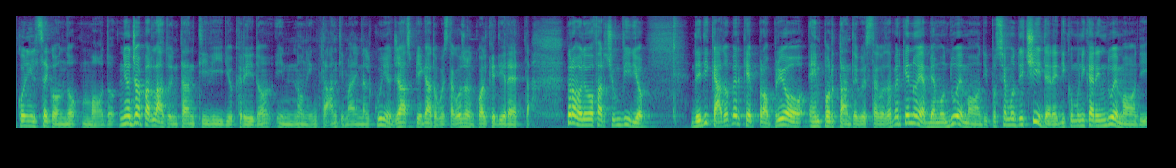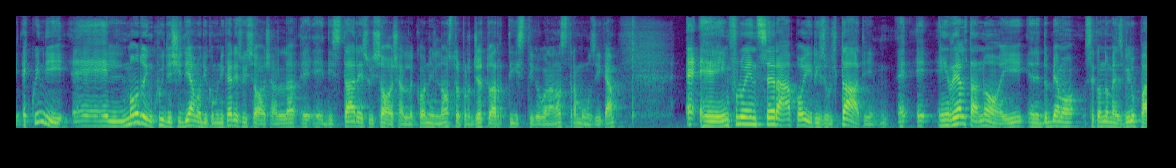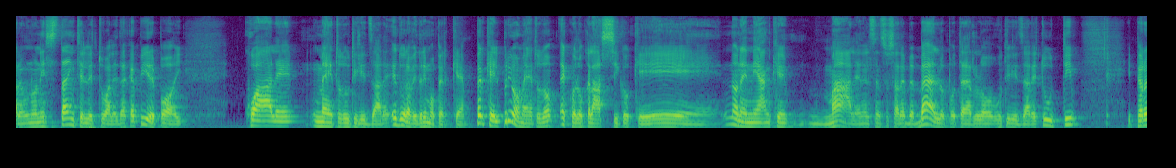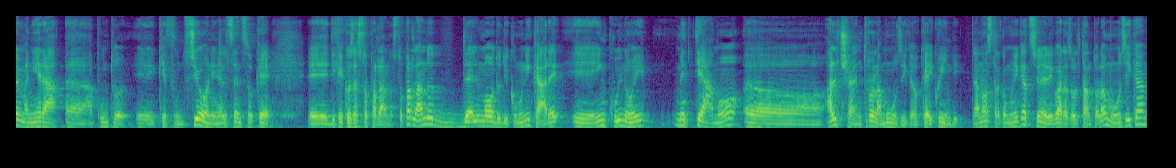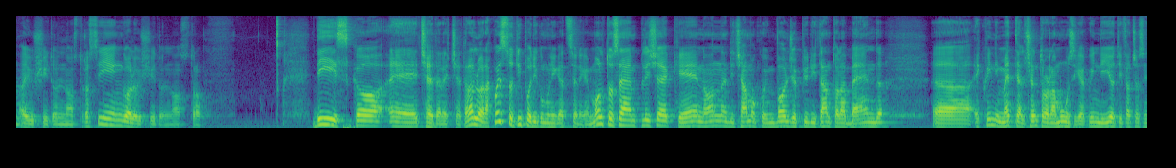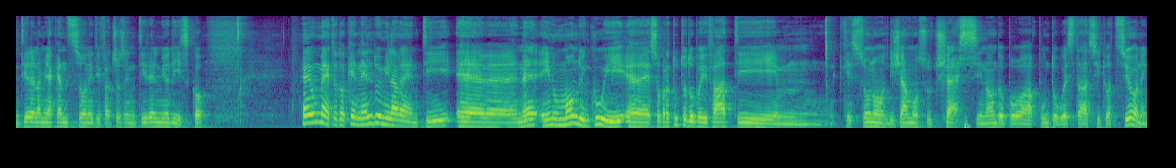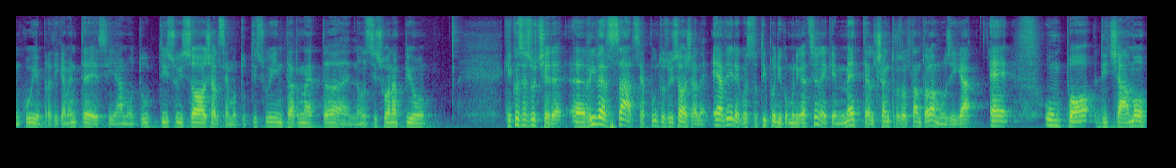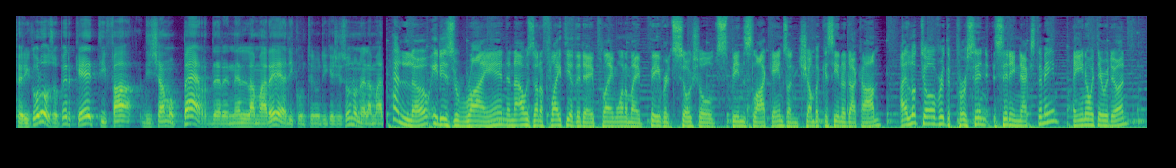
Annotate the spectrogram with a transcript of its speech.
con il secondo modo. Ne ho già parlato in tanti video, credo, in, non in tanti, ma in alcuni ho già spiegato questa cosa in qualche diretta, però volevo farci un video dedicato perché proprio è importante questa cosa, perché noi abbiamo due modi, possiamo decidere di comunicare in due modi e quindi eh, il modo in cui decidiamo di comunicare sui social e, e di stare sui social con il nostro progetto artistico, con la nostra musica, e, e influenzerà poi i risultati e, e, e in realtà noi eh, dobbiamo secondo me sviluppare un'onestà intellettuale da capire poi quale metodo utilizzare ed ora vedremo perché. Perché il primo metodo è quello classico che non è neanche male, nel senso sarebbe bello poterlo utilizzare tutti, però in maniera eh, appunto eh, che funzioni, nel senso che eh, di che cosa sto parlando? Sto parlando del modo di comunicare eh, in cui noi mettiamo uh, al centro la musica, ok? Quindi la nostra comunicazione riguarda soltanto la musica, è uscito il nostro singolo, è uscito il nostro disco, eccetera, eccetera. Allora, questo tipo di comunicazione che è molto semplice, che non diciamo coinvolge più di tanto la band. Uh, e quindi mette al centro la musica, quindi io ti faccio sentire la mia canzone, ti faccio sentire il mio disco. È un metodo che nel 2020, eh, in un mondo in cui, eh, soprattutto dopo i fatti mh, che sono, diciamo, successi, no? dopo appunto questa situazione in cui praticamente siamo tutti sui social, siamo tutti su internet, eh, non si suona più che cosa succede? Eh, riversarsi appunto sui social e avere questo tipo di comunicazione che mette al centro soltanto la musica è un po' diciamo pericoloso perché ti fa diciamo perdere nella marea di contenuti che ci sono nella marea Hello, it is Ryan and I was on a flight the other day playing one of my favorite social spin slot games on chumbacasino.com. I looked over the person sitting next to me and you know what they were doing?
